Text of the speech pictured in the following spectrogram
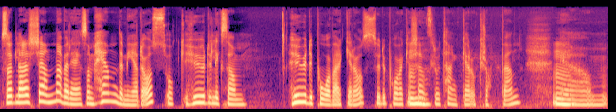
Så att lära känna vad det är som händer med oss och hur det liksom hur det påverkar oss, hur det påverkar mm. känslor, tankar och kroppen. Mm. Um,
